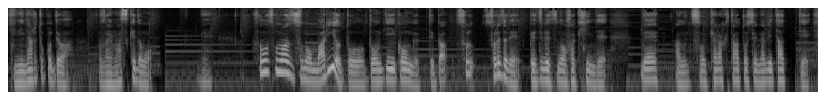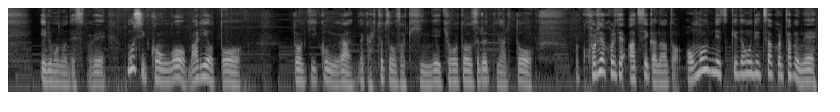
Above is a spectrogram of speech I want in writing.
気になるとこではございますけども。ね。そもそもまずそのマリオとドンキーコングってそれぞれ別々の作品でねあのそのキャラクターとして成り立っているものですのでもし今後マリオとドンキーコングがなんか一つの作品で共闘するってなるとこれはこれで熱いかなと思うんですけども実はこれ多分ね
